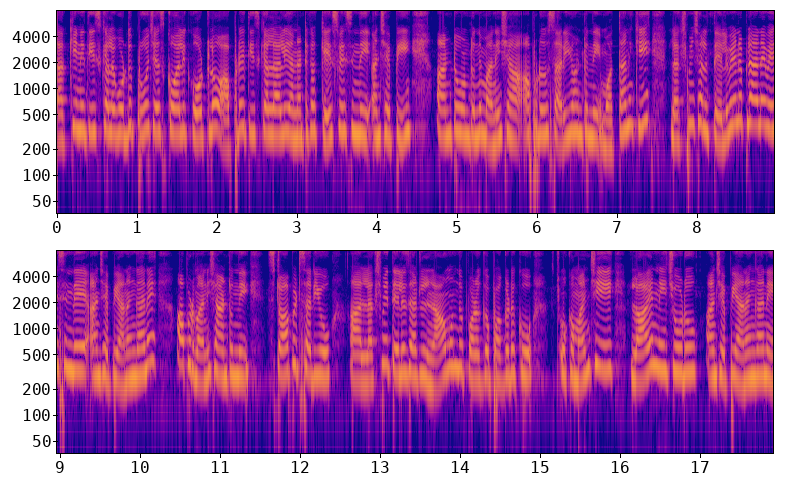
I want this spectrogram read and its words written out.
లక్కీని తీసుకెళ్ళకూడదు ప్రూవ్ చేసుకోవాలి కోర్టులో అప్పుడే తీసుకెళ్ళాలి అన్నట్టుగా కేసు వేసింది అని చెప్పి అంటూ ఉంటుంది మనీష. అప్పుడు సరి అంటుంది మొత్తానికి లక్ష్మి చాలా తెలివైన ప్లానే వేసిందే అని చెప్పి అనగానే అప్పుడు మనీష అంటుంది స్టాప్ ఇట్ సరియు ఆ లక్ష్మి తెలిసేటట్లు నా ముందు పొగ పొగడకు ఒక మంచి లాయర్ని చూడు అని చెప్పి అనగానే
